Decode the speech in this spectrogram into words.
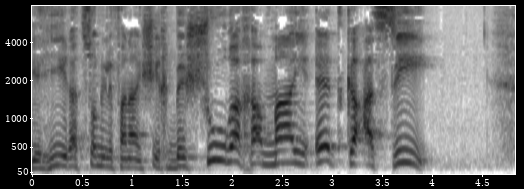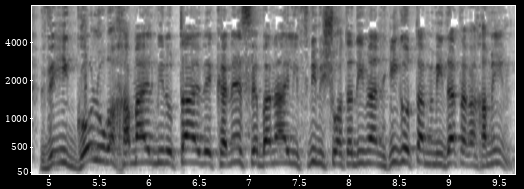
יהי רצון מלפניי, שיכבשו רחמיי את כעסי, ויגולו רחמיי אל מילותיי, ואכנס לבניי לפנים משורת הדין, ואנהיג אותם במידת הרחמים.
